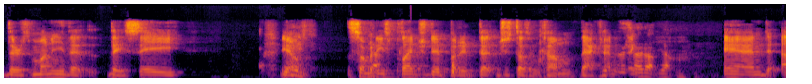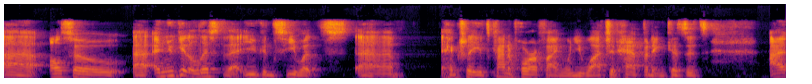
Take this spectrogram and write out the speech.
there's money that they say, you know, somebody's pledged it, but it d- just doesn't come. That kind of thing up. Yep. and uh, also uh, and you get a list of that you can see what's uh, actually it's kind of horrifying when you watch it happening because it's i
